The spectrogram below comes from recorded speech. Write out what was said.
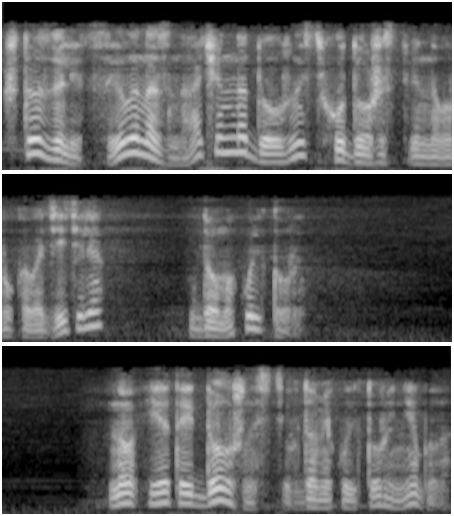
что Залицило назначен на должность художественного руководителя Дома культуры. Но и этой должности в Доме культуры не было.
